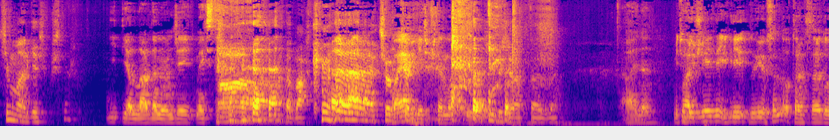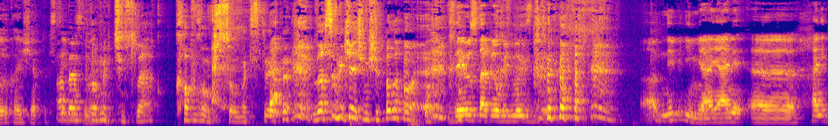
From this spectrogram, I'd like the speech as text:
Kim var geçmişte? Lidyalılardan önce gitmek isterdim. Aa bak. çok Bayağı çok bir geçmişten bahsediyor. iyi bir cevap verdi. Aynen. Mitolojiye de ilgili duyuyorsan o taraflara doğru kayış yapmak Abi ister ben? Prometheus'la kapı komşusu olmak istiyorum. Nasıl bir geçmiş oğlum ama? Zeus'la kavuşmak istiyorum. Abi ne bileyim ya yani e, hani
